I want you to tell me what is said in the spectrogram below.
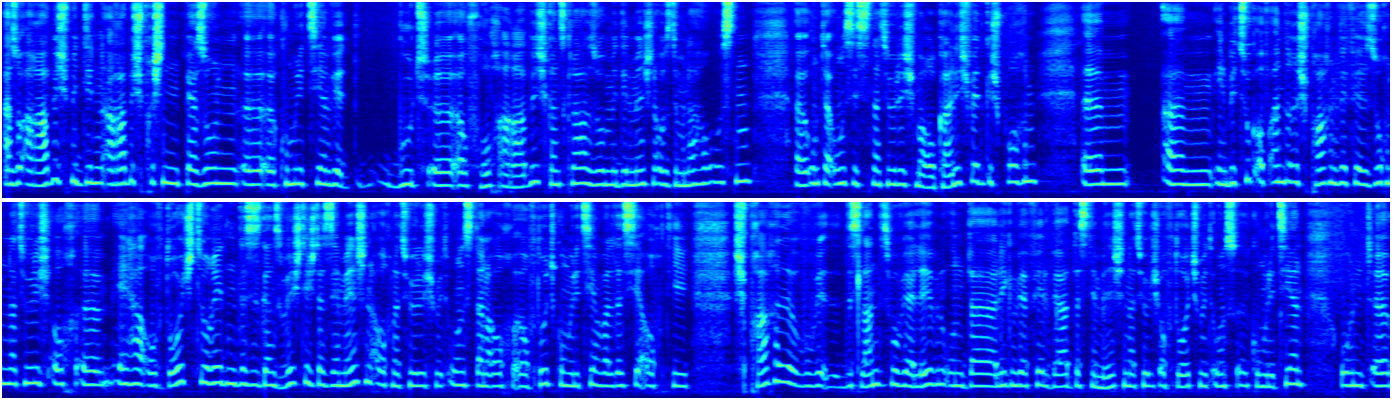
Also Arabisch mit den arabisch sprechenden Personen äh, kommunizieren wir gut äh, auf Hocharabisch, ganz klar, so mit den Menschen aus dem Nahen Osten. Äh, unter uns ist natürlich Marokkanisch wird gesprochen. Ähm, ähm, in Bezug auf andere Sprachen, wir versuchen natürlich auch ähm, eher auf Deutsch zu reden. Das ist ganz wichtig, dass die Menschen auch natürlich mit uns dann auch auf Deutsch kommunizieren, weil das ist ja auch die Sprache wo wir, des Landes, wo wir leben und da legen wir viel Wert, dass die Menschen natürlich auf Deutsch mit uns äh, kommunizieren. Und äh,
